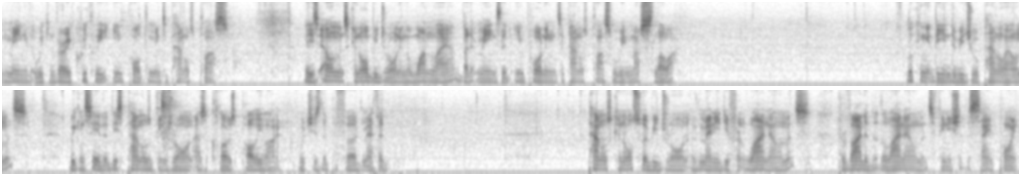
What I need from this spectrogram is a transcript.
meaning that we can very quickly import them into Panels Plus. These elements can all be drawn in the one layer, but it means that importing into Panels Plus will be much slower. Looking at the individual panel elements, we can see that this panel has been drawn as a closed polyline, which is the preferred method. Panels can also be drawn of many different line elements, provided that the line elements finish at the same point.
